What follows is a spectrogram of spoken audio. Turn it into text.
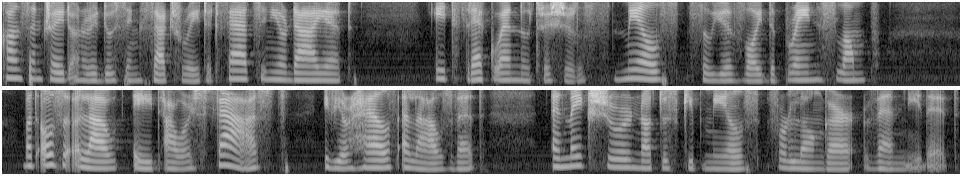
concentrate on reducing saturated fats in your diet Eat frequent nutritious meals so you avoid the brain slump, but also allow 8 hours fast if your health allows that, and make sure not to skip meals for longer than needed.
